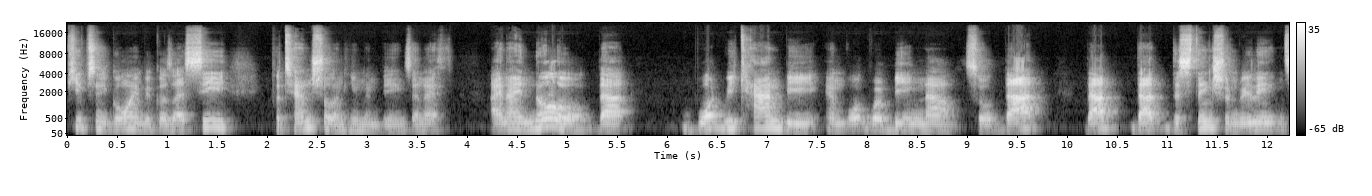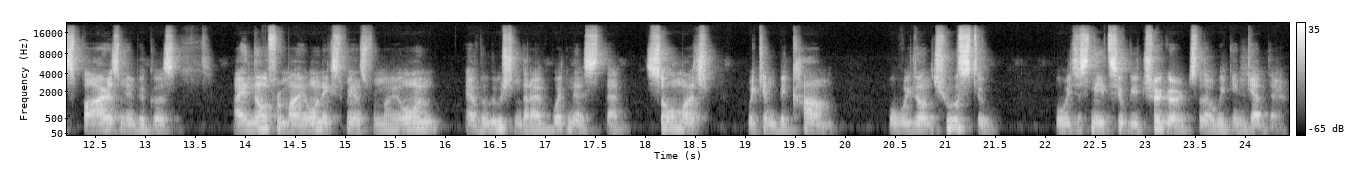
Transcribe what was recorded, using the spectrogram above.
keeps me going because i see potential in human beings. And i and I know that what we can be and what we're being now. So that that that distinction really inspires me because I know from my own experience, from my own evolution that I've witnessed that so much we can become, but we don't choose to. But we just need to be triggered so that we can get there.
